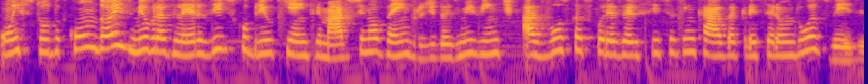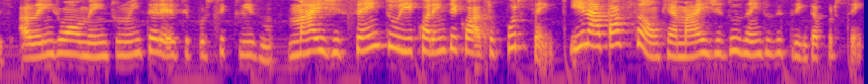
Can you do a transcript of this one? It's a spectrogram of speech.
um estudo com 2 mil brasileiros e descobriu que entre março e novembro de 2020, as buscas por exercícios em casa cresceram duas vezes, além de um aumento no interesse por ciclismo, mais de 144%, e natação, que é mais de 200 230%.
